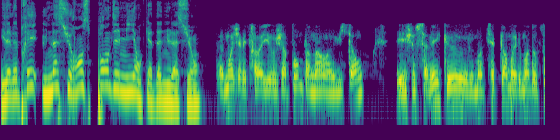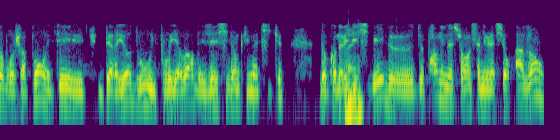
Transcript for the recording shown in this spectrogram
Il avait pris une assurance pandémie en cas d'annulation. Euh, moi, j'avais travaillé au Japon pendant huit ans. Et je savais que le mois de septembre et le mois d'octobre au Japon était une période où il pouvait y avoir des incidents climatiques. Donc on avait décidé de, de prendre une assurance annulation avant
